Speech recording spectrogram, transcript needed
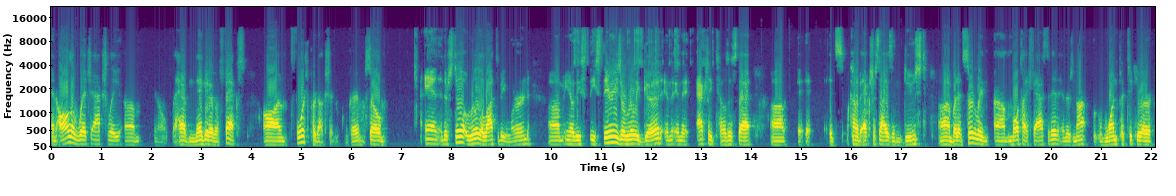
and all of which actually, you know, have negative effects on force production. Okay, so and there's still really a lot to be learned. Um, you know, these these theories are really good, and and it actually tells us that uh, it, it's kind of exercise induced, uh, but it's certainly um, multifaceted, and there's not one particular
